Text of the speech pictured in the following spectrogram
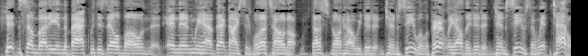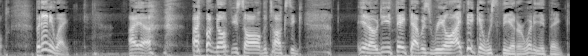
hitting somebody in the back with his elbow and and then we have that guy says, "Well, that's how not that's not how we did it in Tennessee." Well, apparently how they did it in Tennessee was they went and tattled. But anyway, I uh I don't know if you saw all the toxic you know, do you think that was real? I think it was theater. What do you think?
